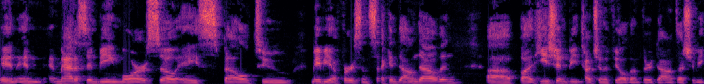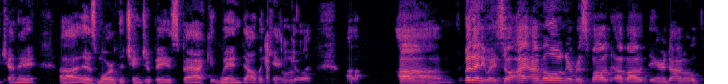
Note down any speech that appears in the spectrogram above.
and and Mattison being more so a spell to maybe a first and second down Dalvin uh, but he shouldn't be touching the field on third downs. That should be Kene uh, as more of the change of pace back when Dalvin Absolutely. can't go. Uh, um, but anyway, so I, am a little nervous about about Aaron Donald.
